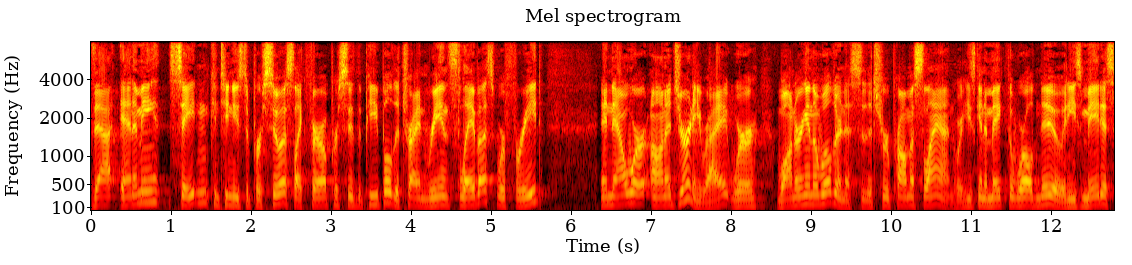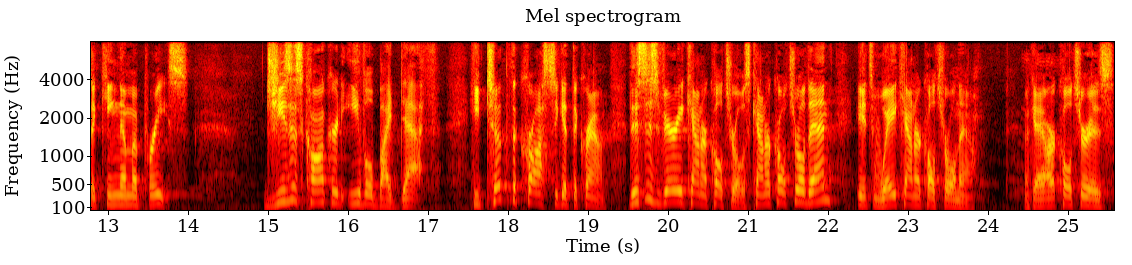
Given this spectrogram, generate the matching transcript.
that enemy, Satan, continues to pursue us like Pharaoh pursued the people to try and re enslave us, we're freed. And now we're on a journey, right? We're wandering in the wilderness to the true promised land where he's going to make the world new, and he's made us a kingdom of priests. Jesus conquered evil by death. He took the cross to get the crown. This is very countercultural. It was countercultural then, it's way countercultural now. Okay, our culture is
